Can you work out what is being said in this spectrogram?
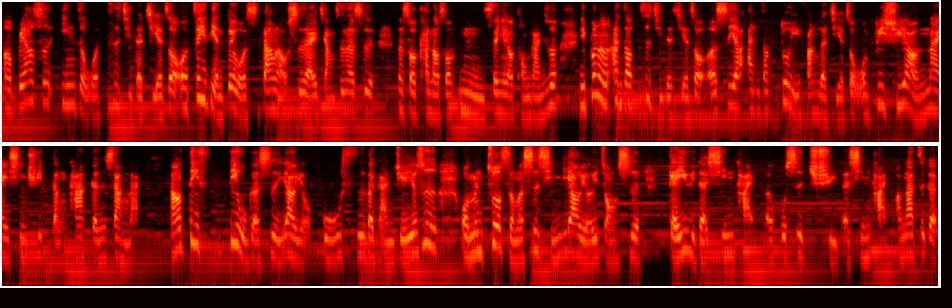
呃，不要是因着我自己的节奏哦，这一点对我是当老师来讲真的是那时候看到说，嗯，深有同感，就是说你不能按照自己的节奏，而是要按照对方的节奏，我必须要有耐心去等他跟上来。然后第第五个是要有无私的感觉，就是我们做什么事情要有一种是给予的心态，而不是取的心态。好，那这个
